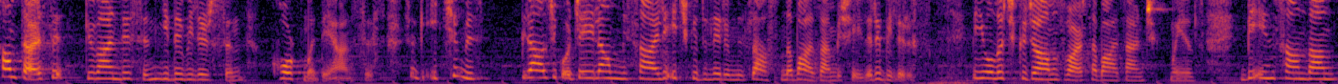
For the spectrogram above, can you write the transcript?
Tam tersi güvendesin, gidebilirsin, korkma diyen ses. Çünkü içimiz birazcık o ceylan misali içgüdülerimizle aslında bazen bir şeyleri biliriz. Bir yola çıkacağımız varsa bazen çıkmayız. Bir insandan,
